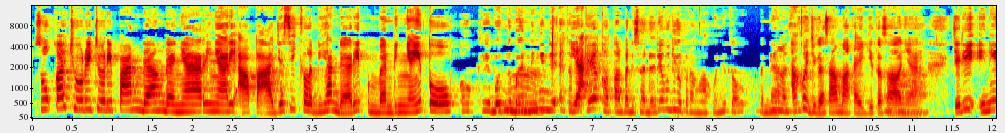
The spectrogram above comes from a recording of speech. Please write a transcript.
suka curi-curi pandang dan nyari-nyari apa aja sih kelebihan dari pembandingnya itu. Oke, buat ngebandingin dia. Eh, tapi Ya. kayak kalau tanpa disadari aku juga pernah ngelakuin itu. Iya Benar. sih? Aku juga sama kayak gitu soalnya. Ah. Jadi ini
